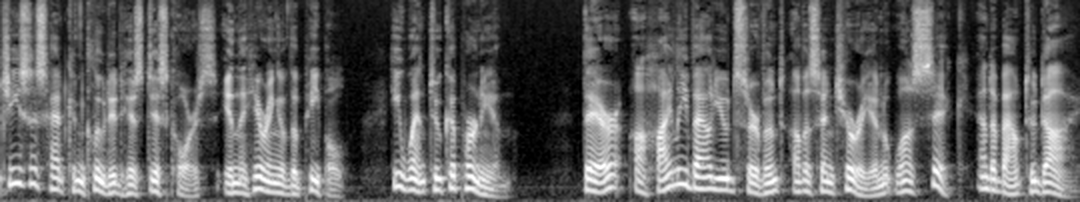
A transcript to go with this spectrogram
Jesus had concluded his discourse in the hearing of the people, he went to Capernaum. There, a highly valued servant of a centurion was sick and about to die.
